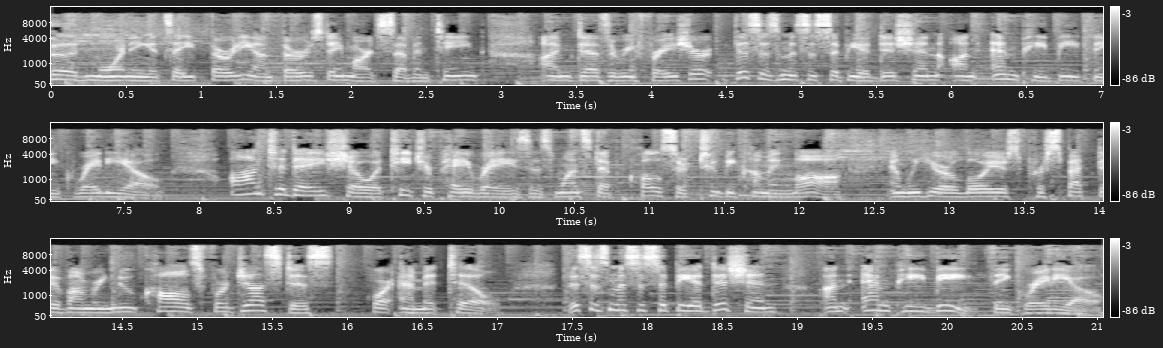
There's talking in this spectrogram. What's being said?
Good morning. It's 8:30 on Thursday, March 17th. I'm Desare Frazier. This is Mississippi Edition on MPB Think Radio. On today's show, a teacher pay raise is one step closer to becoming law, and we hear a lawyer's perspective on renewed calls for justice for Emmett Till. This is Mississippi Edition on MPB Think Radio.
